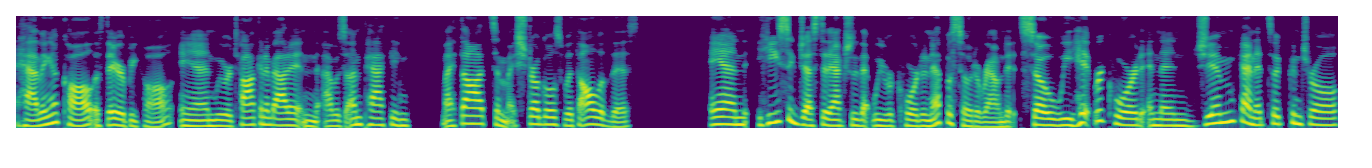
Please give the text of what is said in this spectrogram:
having a call, a therapy call, and we were talking about it. And I was unpacking my thoughts and my struggles with all of this. And he suggested actually that we record an episode around it. So we hit record, and then Jim kind of took control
